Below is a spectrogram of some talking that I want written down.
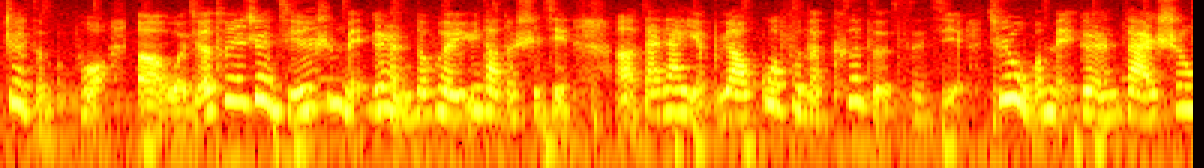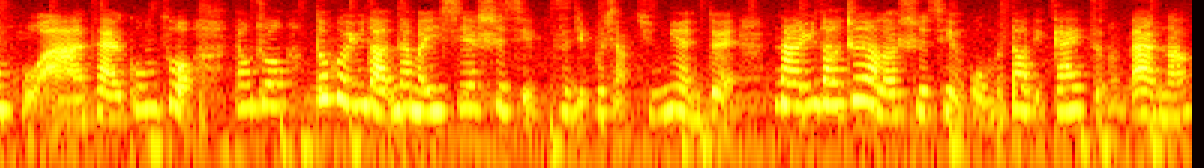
这怎么破？呃，我觉得拖延症其实是每个人都会遇到的事情，呃，大家也不要过分的苛责自己。其实我们每个人在生活啊，在工作当中都会遇到那么一些事情，自己不想去面对。那遇到这样的事情，我们到底该怎么办呢？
